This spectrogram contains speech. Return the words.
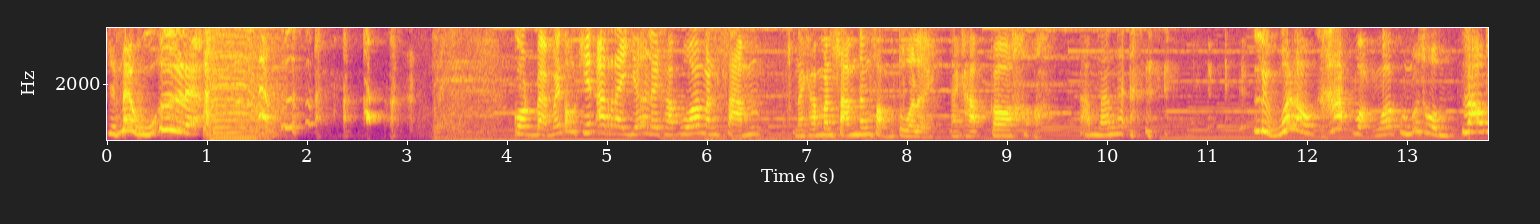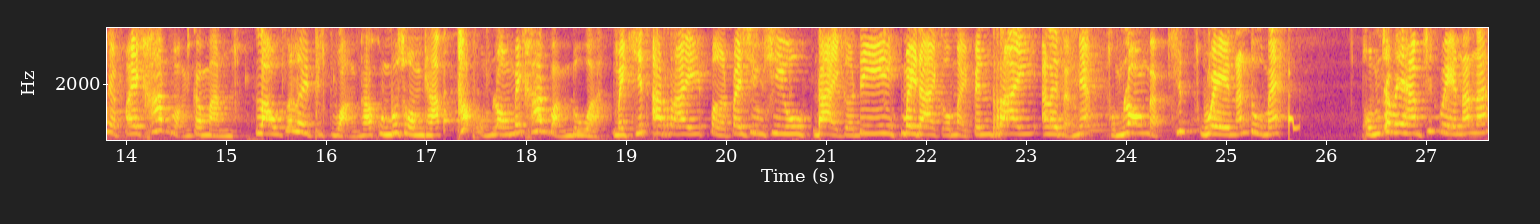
ยันแม่หูอื้อเลยอะ กดแบบไม่ต้องคิดอะไรเยอะเลยครับ เพราะว่ามันซ้ำนะครับ มันซ้ำทั้งสองตัวเลยนะครับ ก็ ตามนั้นนะ หรือว่าเราคาดหวังว่าคุณผู้ชม เราเนี่ยไปคาดหวังกับมัน เราก็เลยผิดหวังครับคุณผู้ชมครับ ถ้าผมลองไม่คาดหวังดูอะไม่คิดอะไรเปิดไปชิวๆได้ก็ดี ไม่ได้ก็ไม่เป็นไร อะไรแบบเนี้ย ผมลองแบบคิดเวนั้นดูไหมผมจะพยายามคิดเวนั้นนะ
